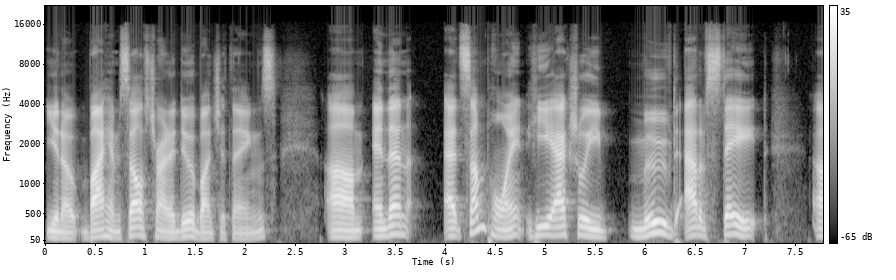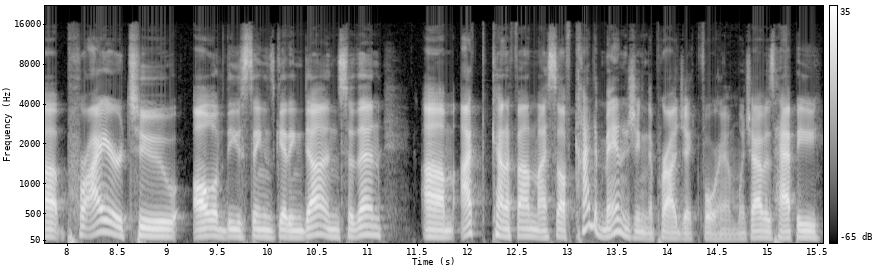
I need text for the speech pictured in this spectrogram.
you know, by himself trying to do a bunch of things. Um, and then at some point, he actually moved out of state uh, prior to all of these things getting done. So then um, I kind of found myself kind of managing the project for him, which I was happy.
